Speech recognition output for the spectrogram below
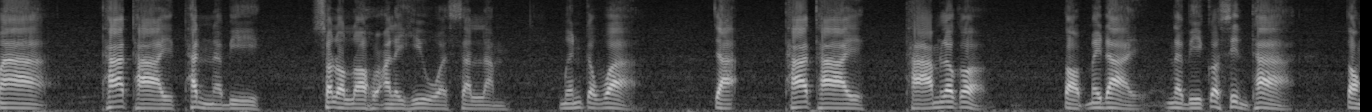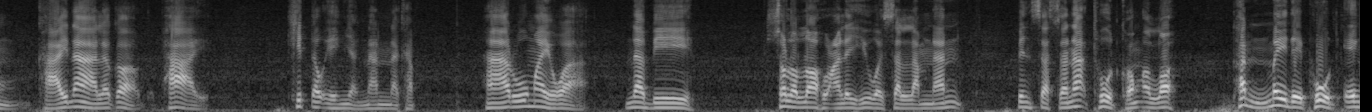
มา ท้าทายท่านนาบีศ็อลลลอฮุอะลัยฮิวะสัลลัมเหมือนกับว่าจะท้าทายถามแล้วก็ตอบไม่ได้ นบีก็สิ้นท่าต้องขายหน้าแล้วก็พ่ายคิดเอาเองอย่างนั้นนะครับ หารู้ไหมว่า นบี صلى الله عليه وسلم นั้น เป็นศาสนทูตของอัลลอฮ์ท่านไม่ได้พูดเอง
